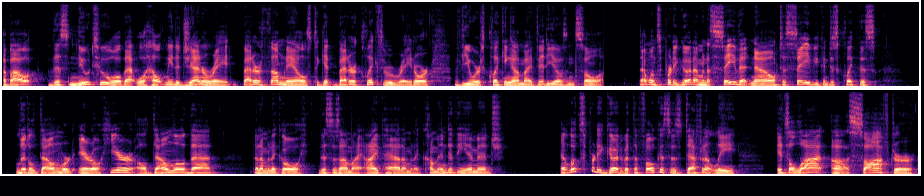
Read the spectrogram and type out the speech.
about this new tool that will help me to generate better thumbnails to get better click-through rate or viewers clicking on my videos and so on. That one's pretty good. I'm gonna save it now. To save, you can just click this little downward arrow here. I'll download that. Then I'm going to go, this is on my iPad. I'm going to come into the image. It looks pretty good, but the focus is definitely, it's a lot uh, softer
